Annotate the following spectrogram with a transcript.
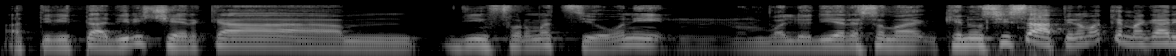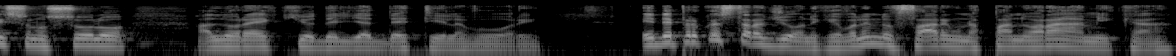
attività di ricerca mh, di informazioni, non voglio dire insomma che non si sappiano, ma che magari sono solo all'orecchio degli addetti ai lavori. Ed è per questa ragione che volendo fare una panoramica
